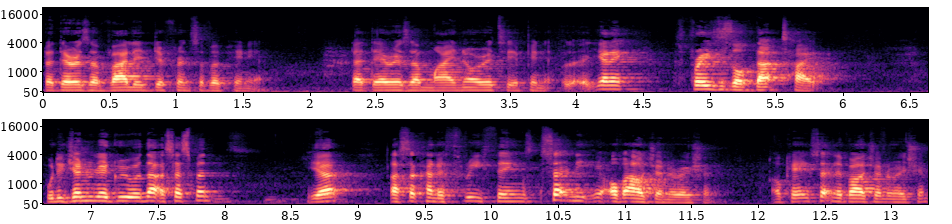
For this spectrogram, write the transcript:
that there is a valid difference of opinion, that there is a minority opinion. You know, phrases of that type. Would you generally agree with that assessment? Yeah? That's the kind of three things, certainly of our generation. Okay? Certainly of our generation.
